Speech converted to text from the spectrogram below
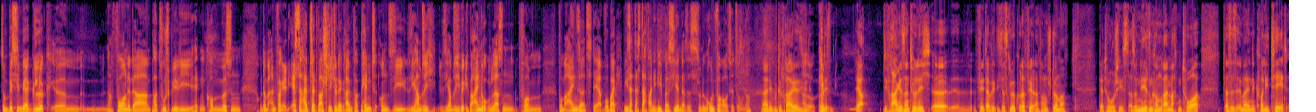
so ein bisschen mehr Glück ähm, nach vorne da, ein paar Zuspiele, die hätten kommen müssen. Und am Anfang, die erste Halbzeit war schlicht und ergreifend verpennt und sie, sie haben sich, sie haben sich wirklich beeindrucken lassen vom, vom Einsatz der. Wobei, wie gesagt, das darf eigentlich nicht passieren. Das ist so eine Grundvoraussetzung. Ne? Ja, die gute Frage. Also, kämpfen. Ja, die Frage ist natürlich, äh, fehlt da wirklich das Glück oder fehlt einfach ein Stürmer, der Tore schießt? Also Nielsen kommt rein, macht ein Tor. Das ist immerhin eine Qualität.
